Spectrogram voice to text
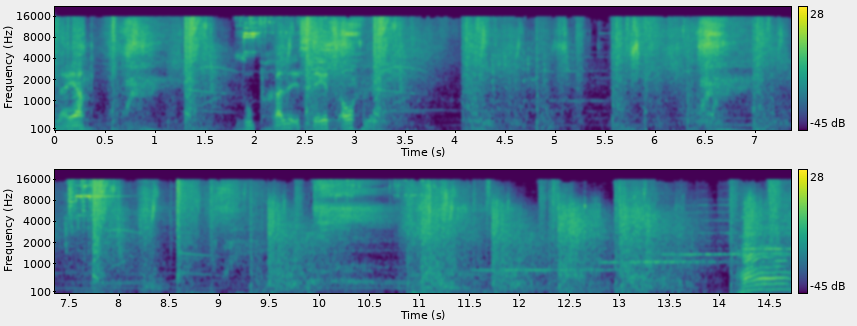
Naja. So pralle ist der jetzt auch nicht. Ha,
